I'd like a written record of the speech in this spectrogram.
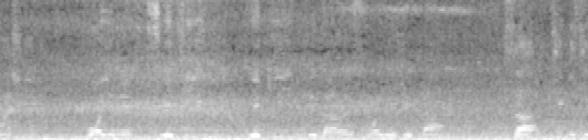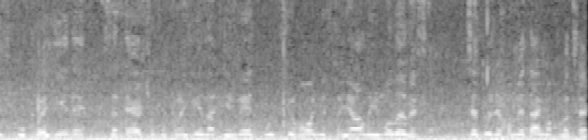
наші воїни святі, які віддали своє життя за цілісність України, за те, щоб Україна і ми тут сьогодні стояли і молилися. Це дуже пам'ятаємо про це.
